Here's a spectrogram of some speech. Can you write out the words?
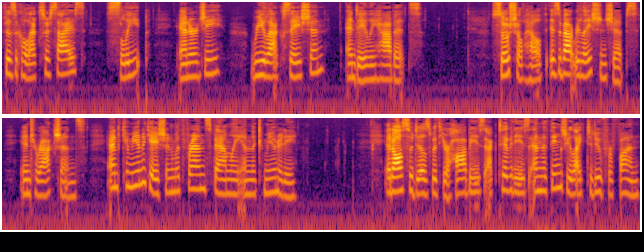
physical exercise, sleep, energy, relaxation, and daily habits. Social health is about relationships, interactions, and communication with friends, family, and the community. It also deals with your hobbies, activities, and the things you like to do for fun.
